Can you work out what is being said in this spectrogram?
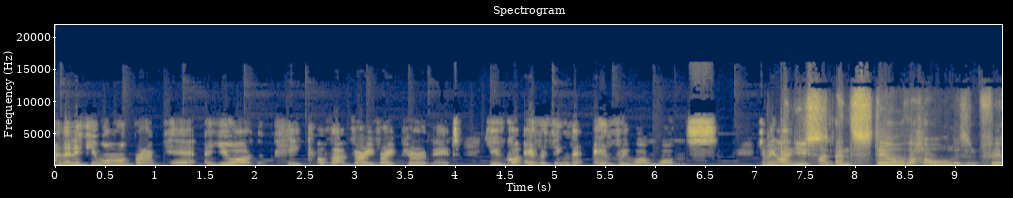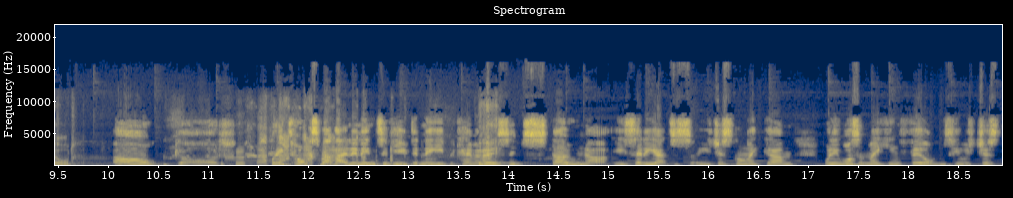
And then if you are Brad Pitt and you are at the peak of that very, very pyramid, you've got everything that everyone wants. Do you mean like? and you s I- and still the hole isn't filled. oh God! well, he talks about that in an interview, didn't he? He became an Did he? absolute stoner. He said he had to. He just like um, when he wasn't making films, he was just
